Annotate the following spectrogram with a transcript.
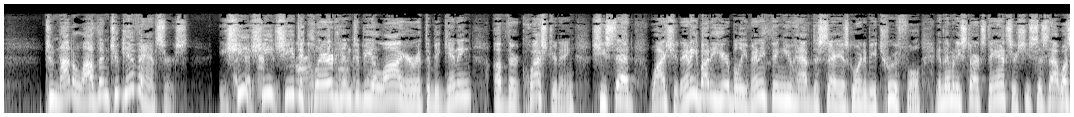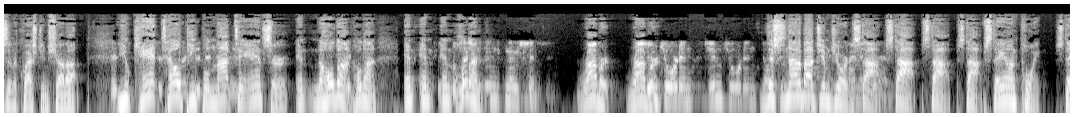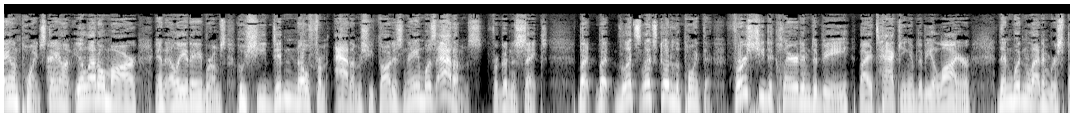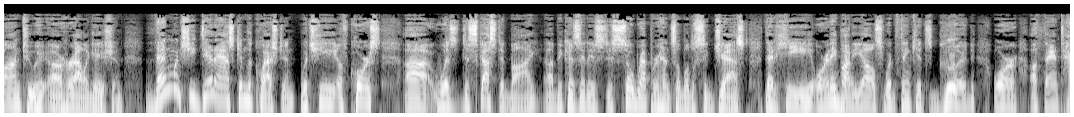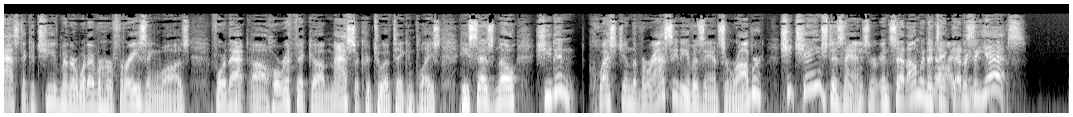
to not allow them to give answers. She she she declared him to be a liar at the beginning of their questioning. She said, "Why should anybody here believe anything you have to say is going to be truthful?" And then when he starts to answer, she says, "That wasn't a question. Shut up." You can't tell people not to answer. And no, hold on, hold on, and and and hold on. Indignation. Robert, Robert. Jim Jordan. Jim Jordan. This is not about Jim Jordan. Stop, stop, stop, stop. Stay on point. Stay on point. Stay on Ilhan Omar and Elliott Abrams, who she didn't know from Adam. She thought his name was Adams, for goodness sakes. But, but let's, let's go to the point there. First, she declared him to be, by attacking him, to be a liar, then wouldn't let him respond to uh, her allegation. Then when she did ask him the question, which he, of course, uh, was disgusted by, uh, because it is just so reprehensible to suggest that he or anybody else would think it's good or a fantastic achievement or whatever her phrasing was for that uh, horrific uh, massacre to have taken place. He says, no, she didn't question the veracity of his answer, Robert. She changed his answer and said, I'm going to No, take I that as a yes.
